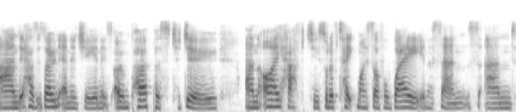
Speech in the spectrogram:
and it has its own energy and its own purpose to do. And I have to sort of take myself away in a sense and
